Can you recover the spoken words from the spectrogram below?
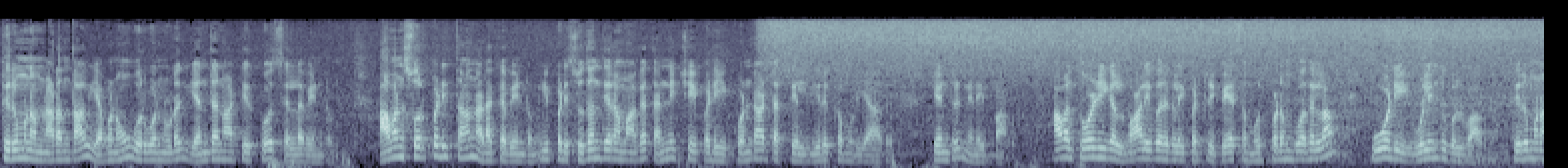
திருமணம் நடந்தால் எவனோ ஒருவனுடன் எந்த நாட்டிற்கோ செல்ல வேண்டும். அவன் சொற்படித்தான் நடக்க வேண்டும். இப்படி சுதந்திரமாக தன்னிச்சைப்படி கொண்டாட்டத்தில் இருக்க முடியாது என்று நினைப்பாள். அவள் தோழிகள் வாலிபர்களை பற்றி பேச முற்படும் போதெல்லாம் ஓடி ஒளிந்து கொள்வாள். திருமண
